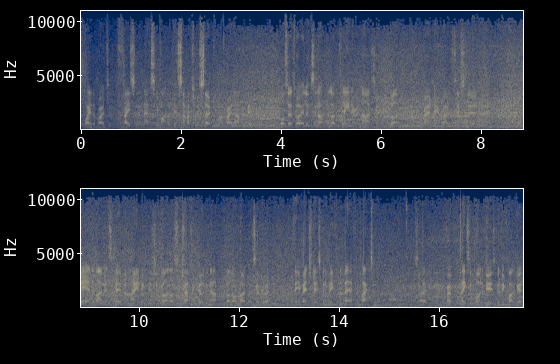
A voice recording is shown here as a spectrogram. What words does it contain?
the way the roads are facing and that, so you might not get so much of a circuit. You might break that up a bit. Also, as well, it looks a lot, a lot cleaner and nicer if you've got brand new road system. But yeah, at the moment it's a bit of a pain because you've got lots of traffic building up, you've got a lot of roadworks everywhere. I think eventually it's going to be for the better for Clacton. So from a policing point of view, it's going to be quite good.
